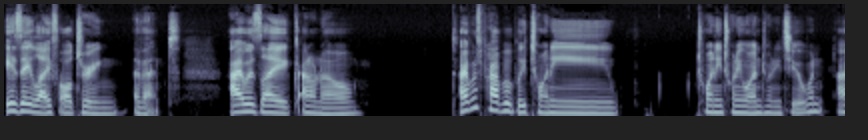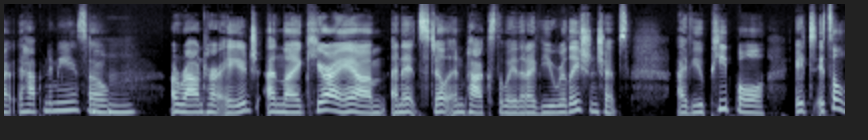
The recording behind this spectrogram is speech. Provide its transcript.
is a life altering event. I was like, I don't know. I was probably 20, 20, 21, 22 when it happened to me. So Mhm. around her age. And like, here I am, and it still impacts the way that I view relationships. I view people. It's it's a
